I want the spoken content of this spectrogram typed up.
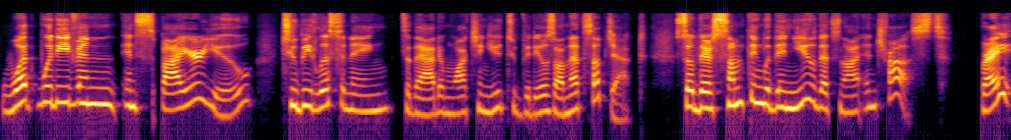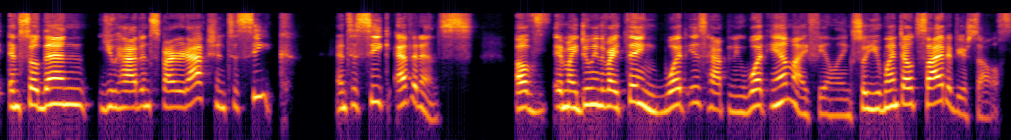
What would even inspire you to be listening to that and watching YouTube videos on that subject? So there's something within you that's not in trust, right? And so then you had inspired action to seek and to seek evidence of am I doing the right thing? What is happening? What am I feeling? So you went outside of yourself.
